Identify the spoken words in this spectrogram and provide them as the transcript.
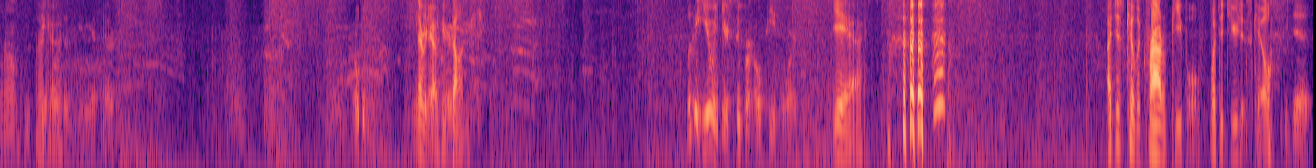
Well, let's deal Okay. with this idiot Yeah. first. It's... Oh. There we go, he's here. done. Look at you and your super OP sword. Yeah. I just killed a crowd of people. What did you just kill? You did.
